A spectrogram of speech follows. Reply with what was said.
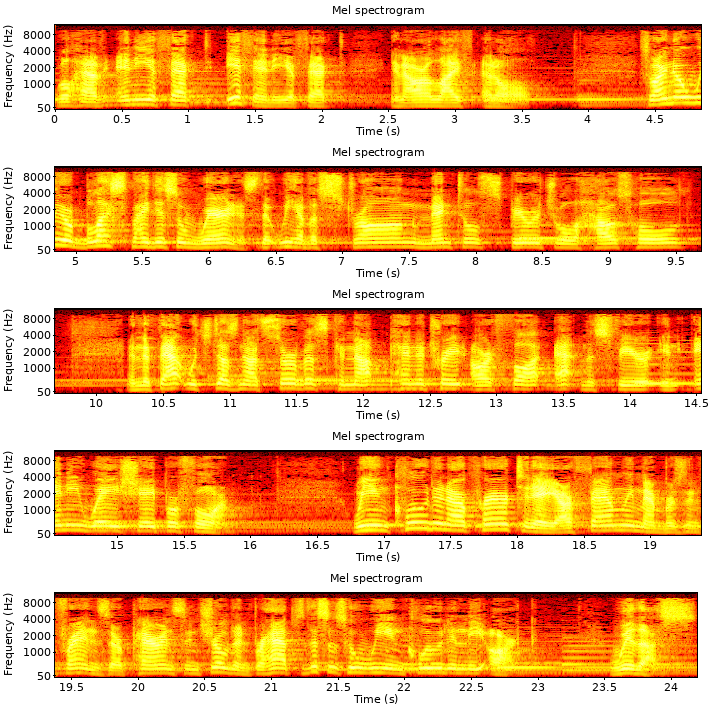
will have any effect, if any effect, in our life at all. So I know we are blessed by this awareness that we have a strong mental, spiritual household, and that that which does not serve us cannot penetrate our thought atmosphere in any way, shape, or form. We include in our prayer today our family members and friends, our parents and children. Perhaps this is who we include in the ark with us,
